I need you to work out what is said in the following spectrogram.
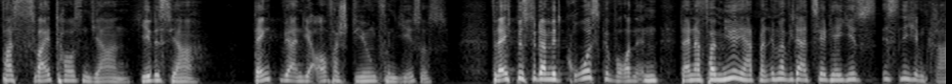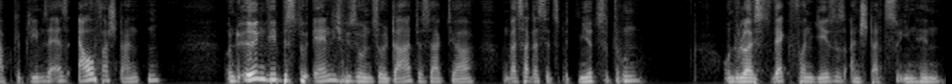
fast 2000 Jahren, jedes Jahr. Denken wir an die Auferstehung von Jesus. Vielleicht bist du damit groß geworden. In deiner Familie hat man immer wieder erzählt, ja, Jesus ist nicht im Grab geblieben, er ist auferstanden. Und irgendwie bist du ähnlich wie so ein Soldat, der sagt, ja, und was hat das jetzt mit mir zu tun? Und du läufst weg von Jesus anstatt zu ihm hin.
